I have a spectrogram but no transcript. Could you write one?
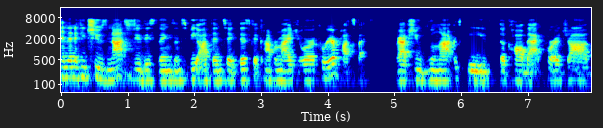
and then if you choose not to do these things and to be authentic this could compromise your career prospects. Perhaps you will not receive the callback for a job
